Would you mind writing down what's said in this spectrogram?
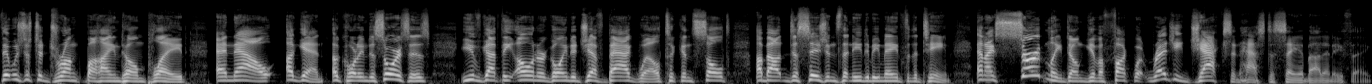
that was just a drunk behind home plate. And now, again, according to sources, you've got the owner going to Jeff Bagwell to consult about decisions that need to be made for the team. And I certainly don't give a fuck what Reggie Jackson has to say about anything.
